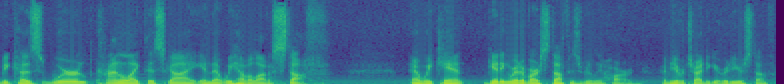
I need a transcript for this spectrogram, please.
because we're kind of like this guy in that we have a lot of stuff, and we can't getting rid of our stuff is really hard. Have you ever tried to get rid of your stuff?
